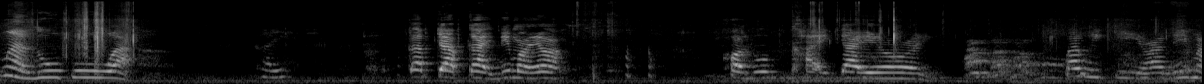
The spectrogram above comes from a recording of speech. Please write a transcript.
เหมื อนรูปูอะใครกับจับไก่ได้ไหมอะ ขอดูไข่ไก่หน่อย ว่ามีกี่อันได้ไหม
